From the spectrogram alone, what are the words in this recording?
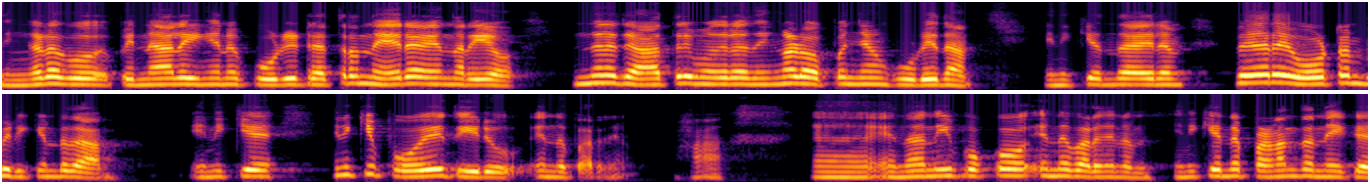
നിങ്ങളുടെ പിന്നാലെ ഇങ്ങനെ കൂടിയിട്ട് എത്ര നേരമായെന്നറിയോ ഇന്നലെ രാത്രി മുതൽ നിങ്ങളുടെ ഒപ്പം ഞാൻ കൂടിയതാ. എനിക്ക് എന്തായാലും വേറെ ഓട്ടം പിടിക്കേണ്ടതാ. എനിക്ക് എനിക്ക് പോയേ തീരൂ എന്ന് പറഞ്ഞു. ഹാ എന്നാ നീ പൊക്കോ എന്ന് പറഞ്ഞതും എനിക്ക് എന്റെ പണം തന്നേക്ക്.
